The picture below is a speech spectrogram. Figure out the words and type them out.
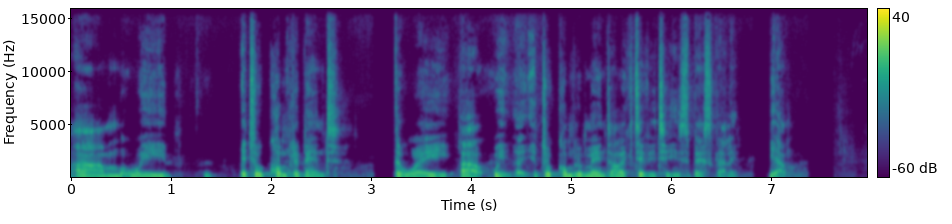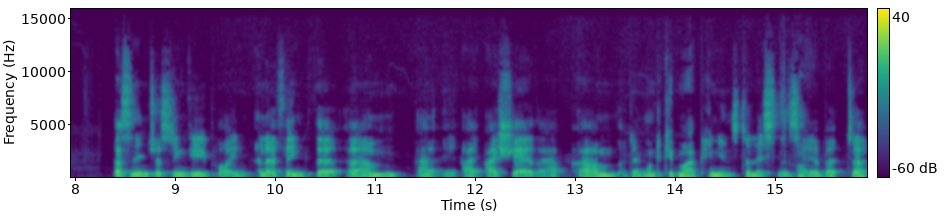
Um, we, it will complement the way uh, we, it will complement our activities, basically. Yeah. That's an interesting viewpoint, and I think that um, I, I, I share that. Um, I don't want to give my opinions to listeners here, but uh,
